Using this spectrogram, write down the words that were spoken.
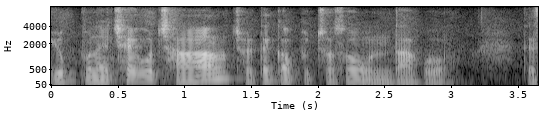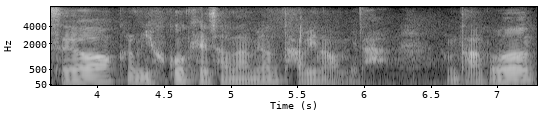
6분의 최고창 절대값 붙여서 온다고. 됐어요? 그럼 이거 계산하면 답이 나옵니다. 그럼 답은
